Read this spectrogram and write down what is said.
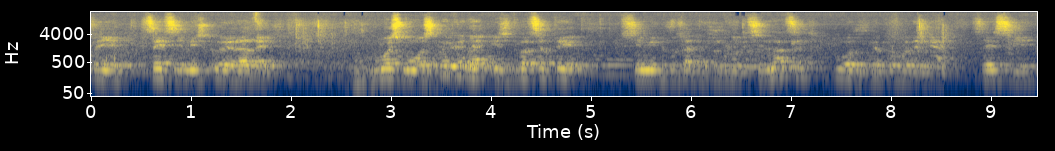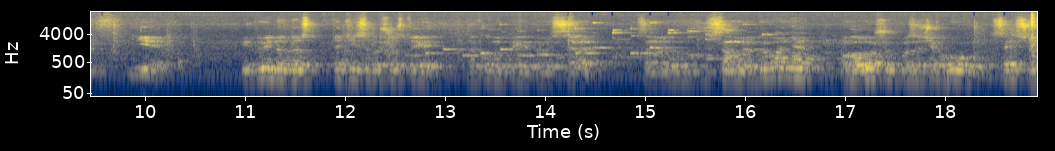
46-ї сесії міської ради 8 скликання із 27 депутатів прибуло 18, кворум для проведення сесії є. Відповідно до статті 46 закону України про місцеве самоврядування оголошую позачергову сесію.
